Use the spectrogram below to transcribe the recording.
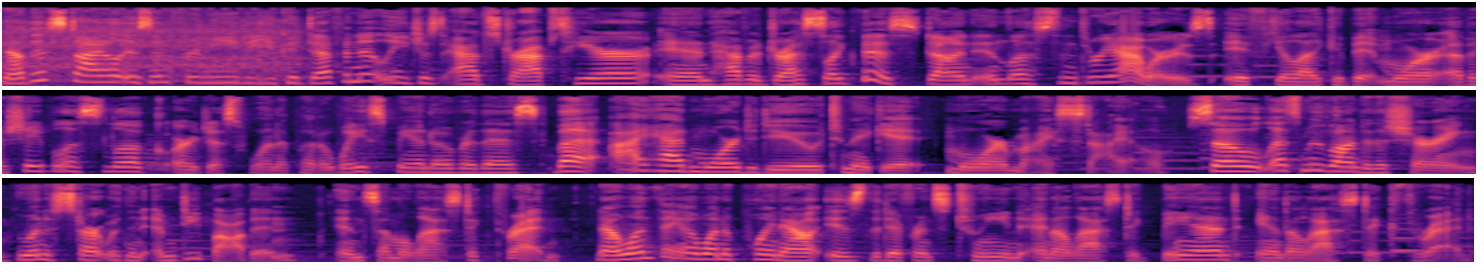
Now this style isn't for me, but you could definitely just add straps here and have a dress like this done in less than three hours if you like a bit more of a shapeless look or just want to put a waistband over this, but I had more to do to make it more my style. So let's move on to the shirring. You want to start with an empty bobbin and some elastic thread. Now one thing I want to point out is the difference between an elastic band and elastic thread.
